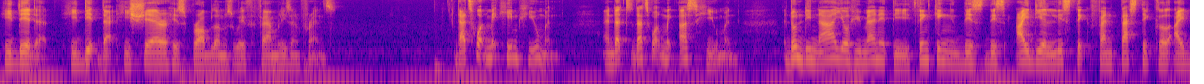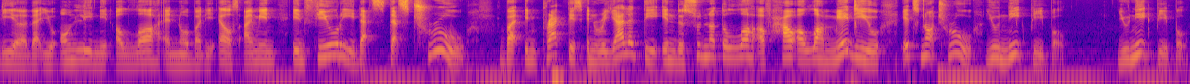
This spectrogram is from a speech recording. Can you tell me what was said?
He did that. He did that. He shared his problems with families and friends. That's what make him human, and that's that's what make us human don't deny your humanity thinking this this idealistic fantastical idea that you only need Allah and nobody else i mean in theory that's that's true but in practice in reality in the sunnatullah of how Allah made you it's not true you need people you need people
